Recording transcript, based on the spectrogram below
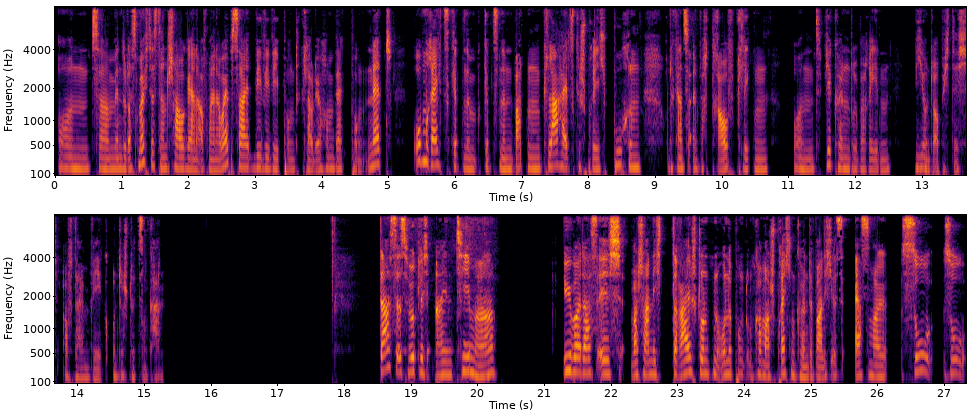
Und ähm, wenn du das möchtest, dann schau gerne auf meiner Website www.claudiahomberg.net. Oben rechts gibt ne, gibt's einen Button Klarheitsgespräch buchen und da kannst du einfach draufklicken und wir können drüber reden, wie und ob ich dich auf deinem Weg unterstützen kann. das ist wirklich ein Thema, über das ich wahrscheinlich drei Stunden ohne Punkt und Komma sprechen könnte, weil ich es erstmal so, so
